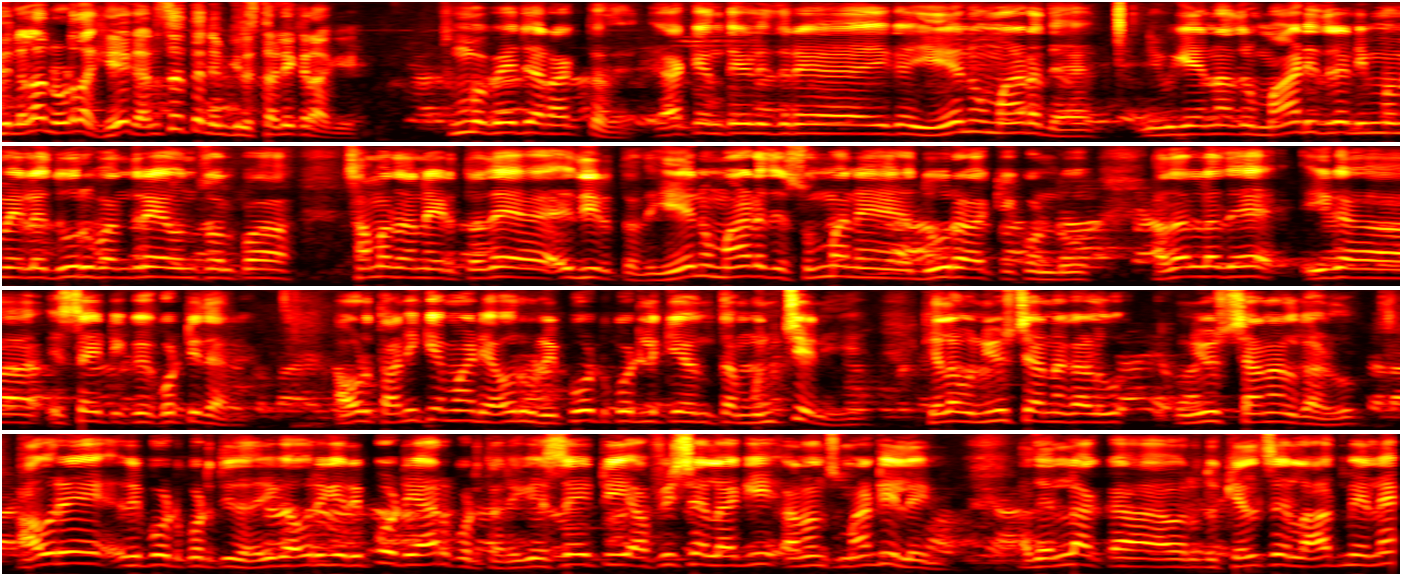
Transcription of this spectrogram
ಇದನ್ನೆಲ್ಲ ನೋಡಿದಾಗ ಹೇಗೆ ಅನಿಸುತ್ತೆ ನಿಮ್ಗೆ ಇಲ್ಲಿ ಸ್ಥಳೀಕರಾಗಿ? ತುಂಬ ಬೇಜಾರಾಗ್ತದೆ. ಯಾಕೆ ಅಂತ ಹೇಳಿದರೆ ಈಗ ಏನು ಮಾಡದೆ, ನಿಮಗೆ ಏನಾದರೂ ಮಾಡಿದರೆ ನಿಮ್ಮ ಮೇಲೆ ದೂರು ಬಂದರೆ ಒಂದು ಸ್ವಲ್ಪ ಸಮಾಧಾನ ಇರ್ತದೆ ಇದಿರ್ತದೆ ಏನು ಮಾಡದೆ ಸುಮ್ಮನೆ ದೂರ ಹಾಕಿಕೊಂಡು, ಅದಲ್ಲದೆ ಈಗ ಎಸ್ ಐ ಟಿಗೆ ಕೊಟ್ಟಿದ್ದಾರೆ. ಅವರು ತನಿಖೆ ಮಾಡಿ, ಅವರು ರಿಪೋರ್ಟ್ ಕೊಡಲಿಕ್ಕೆ ಅಂತ ಮುಂಚೆನೇ ಕೆಲವು ನ್ಯೂಸ್ ಚಾನಲ್ಗಳು ನ್ಯೂಸ್ ಚಾನಲ್ಗಳು ಅವರೇ ರಿಪೋರ್ಟ್ ಕೊಡ್ತಿದ್ದಾರೆ. ಈಗ ಅವರಿಗೆ ರಿಪೋರ್ಟ್ ಯಾರು ಕೊಡ್ತಾರೆ? ಈಗ ಎಸ್ ಐ ಟಿ ಅಫಿಷಿಯಲ್ ಆಗಿ ಅನೌನ್ಸ್ ಮಾಡಲಿಲ್ಲ ಇನ್ನು. ಅದೆಲ್ಲ ಕ, ಅವ್ರದ್ದು ಕೆಲಸ ಎಲ್ಲ ಆದಮೇಲೆ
